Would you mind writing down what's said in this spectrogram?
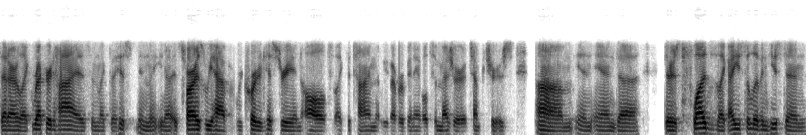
that are like record highs in like the his in the you know as far as we have recorded history and all of like the time that we've ever been able to measure temperatures um and and uh there's floods like I used to live in Houston,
